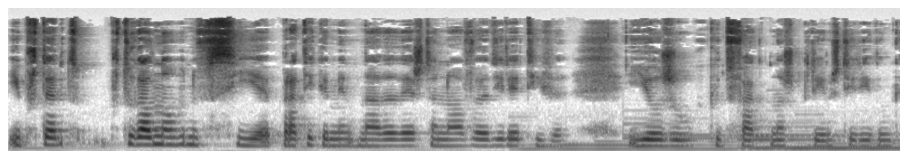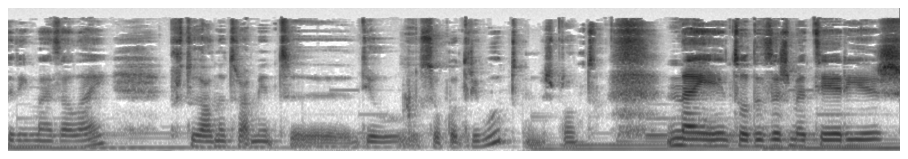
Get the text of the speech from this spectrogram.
E, portanto, Portugal não beneficia praticamente nada desta nova diretiva. E eu julgo que, de facto, nós poderíamos ter ido um bocadinho mais além. Portugal, naturalmente, deu o seu contributo, mas pronto, nem em todas as matérias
